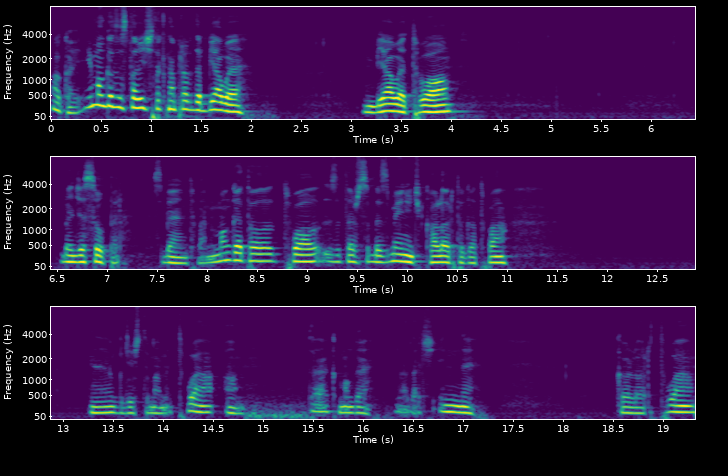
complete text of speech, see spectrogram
Ok, i mogę zostawić tak naprawdę białe, białe tło. Będzie super z białym tłem. Mogę to tło też sobie zmienić, kolor tego tła. Gdzieś tu mamy tła. O, tak, mogę nadać inny kolor tła.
